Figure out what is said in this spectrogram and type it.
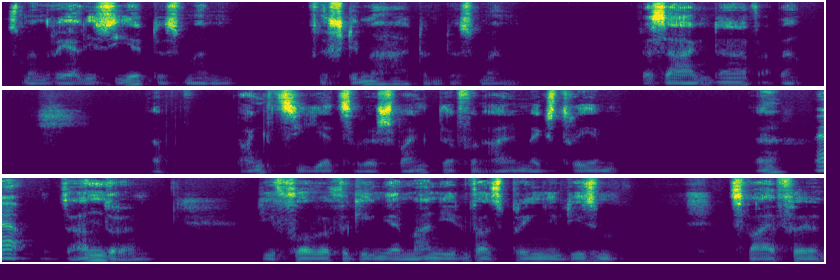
dass man realisiert, dass man auch eine Stimme hat und dass man etwas sagen darf, aber da wankt sie jetzt oder schwankt da von einem Extrem ja, ja. ins andere. Die Vorwürfe gegen ihren Mann jedenfalls bringen in diesem Zweifel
